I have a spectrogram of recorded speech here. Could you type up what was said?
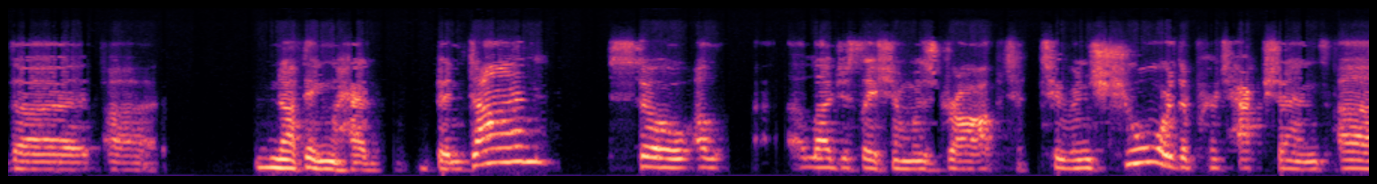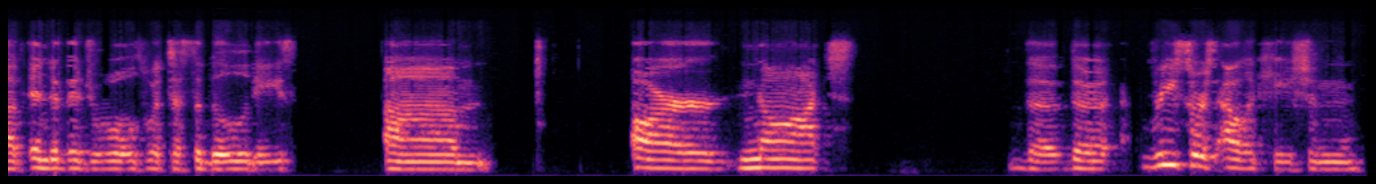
the uh, nothing had been done. So a, a legislation was dropped to ensure the protections of individuals with disabilities um, are not the the resource allocation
